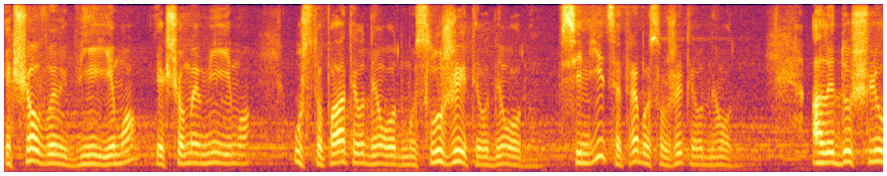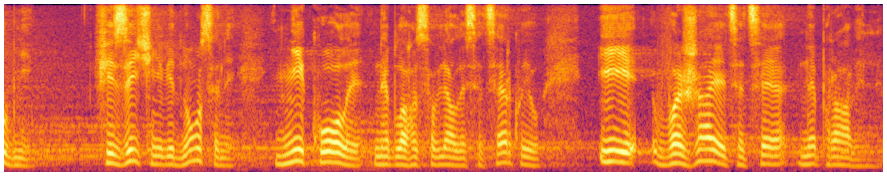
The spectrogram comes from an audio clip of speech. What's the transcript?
якщо ми вміємо, якщо ми вміємо уступати одне одному, служити одне одному. В сім'ї це треба служити одне одному. Але дошлюбні фізичні відносини ніколи не благословлялися церквою і вважається це неправильним.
